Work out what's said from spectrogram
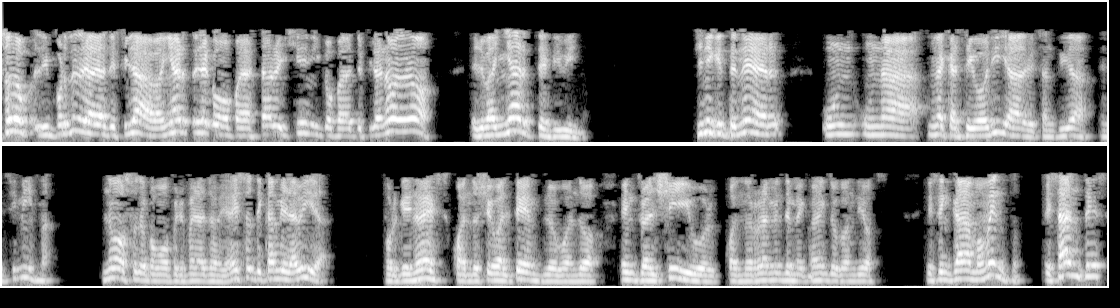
solo lo importante era la tefilá. Bañarte era como para estar higiénico, para la tefilá. No, no, no. El bañarte es divino. Tiene que tener una, una categoría de santidad en sí misma, no solo como preparatoria. Eso te cambia la vida, porque no es cuando llego al templo, cuando entro al shibur, cuando realmente me conecto con Dios. Es en cada momento. Es antes,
